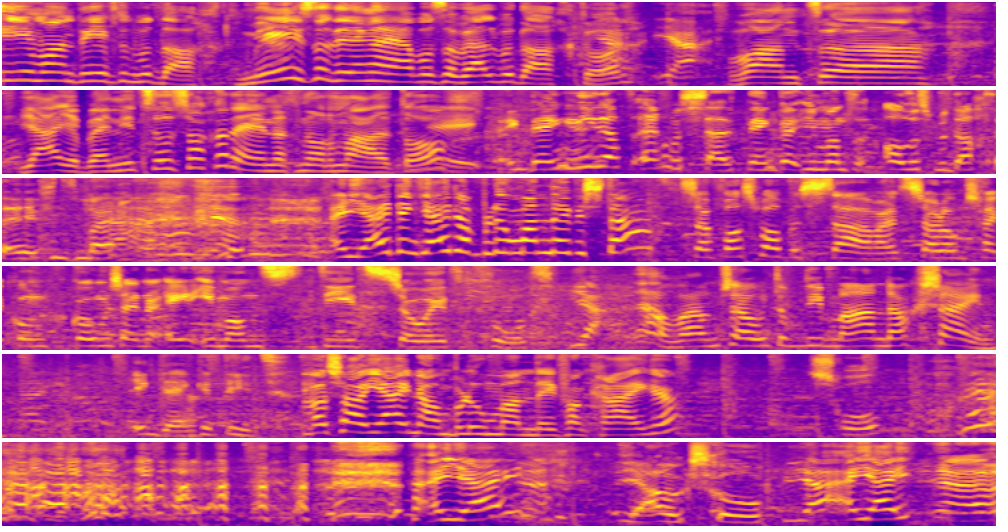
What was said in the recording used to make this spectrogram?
Iemand heeft het bedacht. De meeste dingen hebben ze wel bedacht hoor. Ja. Want eh, ja, je bent niet zo zagrijnig normaal, toch? Nee. Ik denk niet dat het echt bestaat. Ik denk dat iemand alles bedacht heeft. Maar En jij, denk jij dat Blue Monday bestaat? het zou vast wel bestaan. Maar het zou dan waarschijnlijk gewoon gekomen zijn door één iemand die het zo heeft gevoeld. Ja. Nou, waarom zou het op die maandag zijn? Ik denk het niet. Waar zou jij nou een Blue Monday van krijgen? School? En jij? Ja, ook school. Ja, en jij? Ja,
